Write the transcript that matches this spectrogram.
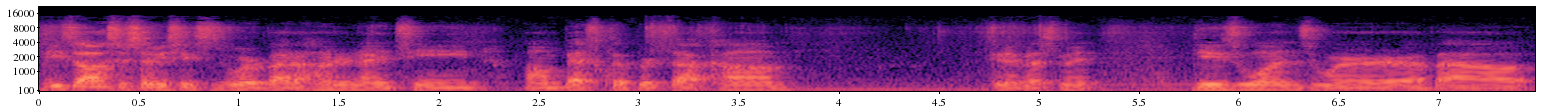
these Oster 76s were about 119 on bestclippers.com. Good investment. These ones were about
